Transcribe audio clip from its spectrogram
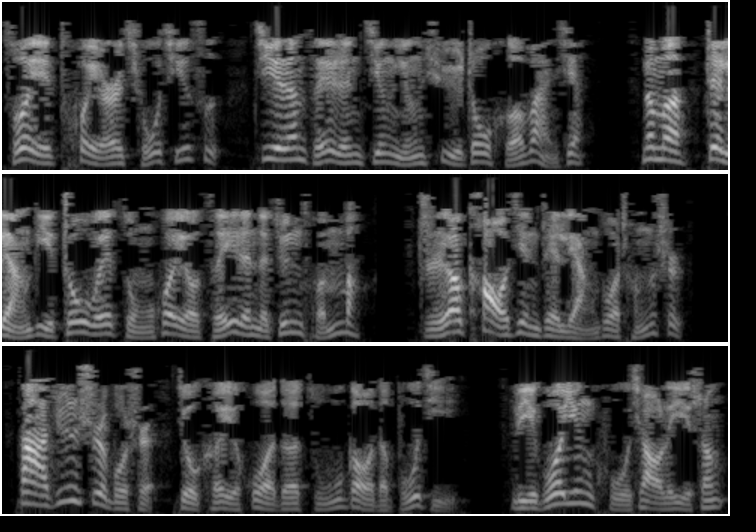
所以退而求其次。既然贼人经营徐州和万县，那么这两地周围总会有贼人的军屯吧？只要靠近这两座城市，大军是不是就可以获得足够的补给？李国英苦笑了一声：“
